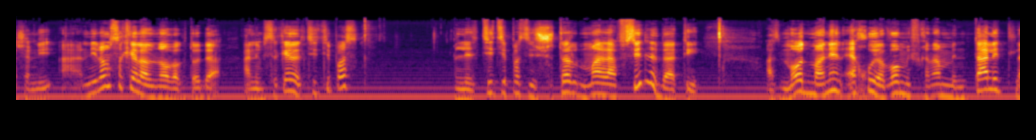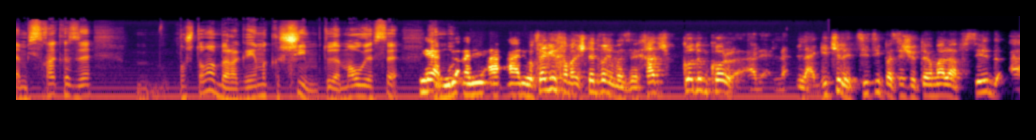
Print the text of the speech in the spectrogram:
שאני אני לא מסתכל על נובק, אתה יודע, אני מסתכל על ציציפס, לציציפס יש יותר מה להפסיד לדעתי. אז מאוד מעניין איך הוא יבוא מבחינה מנטלית למשחק הזה, כמו שאתה אומר, ברגעים הקשים, אתה יודע, מה הוא יעשה. תראה, אני, רוצה להגיד לך שני דברים על זה. אחד, קודם כל, להגיד שלציציפס יש יותר מה להפסיד, אה,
